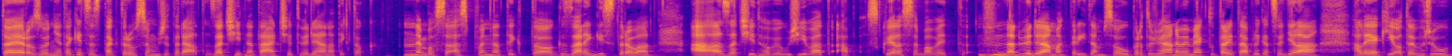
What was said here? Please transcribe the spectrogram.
to je rozhodně taky cesta, kterou se můžete dát. Začít natáčet videa na TikTok nebo se aspoň na TikTok zaregistrovat a začít ho využívat a skvěle se bavit nad videama, které tam jsou, protože já nevím, jak to tady ta aplikace dělá, ale jak ji otevřu,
